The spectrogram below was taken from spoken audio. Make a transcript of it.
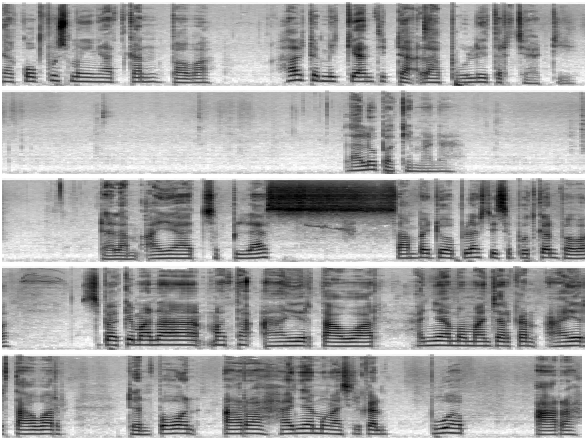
Yakobus mengingatkan bahwa hal demikian tidaklah boleh terjadi. Lalu bagaimana? Dalam ayat 11 sampai 12 disebutkan bahwa sebagaimana mata air tawar hanya memancarkan air tawar dan pohon arah hanya menghasilkan buah arah,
